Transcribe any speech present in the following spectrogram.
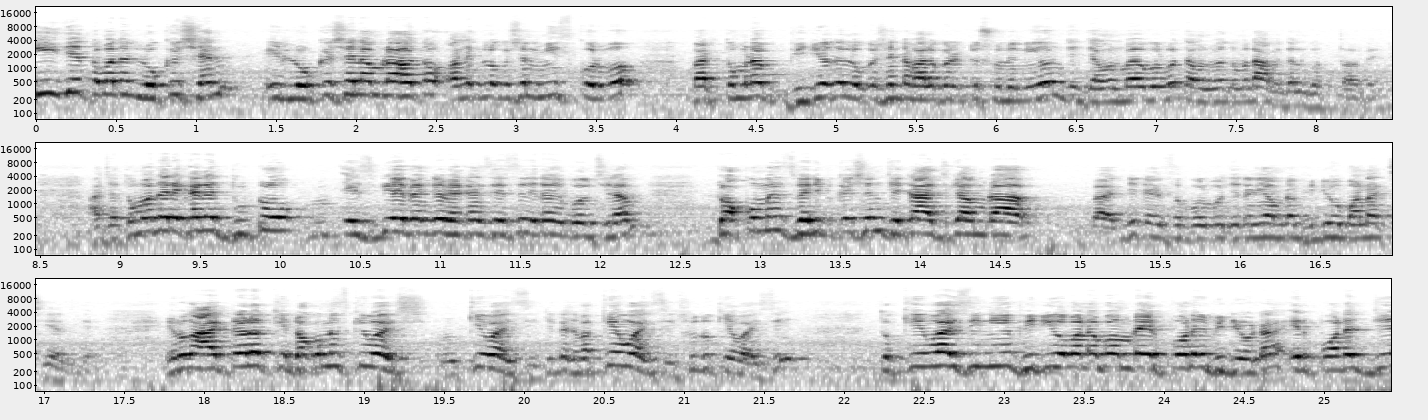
এই যে তোমাদের লোকেশন এই লোকেশন আমরা হয়তো অনেক লোকেশন মিস করব বাট তোমরা ভিডিওতে লোকেশনটা ভালো করে একটু শুনে নিও, যে যেমনভাবে বলব তেমন ভাবে তোমাদের আবেদন করতে হবে। আচ্ছা তোমাদের এখানে দুটো এসবিআই ব্যাংকের ভ্যাকেন্সি এসেছে, যেটা আমি বলছিলাম। ডকুমেন্টস ভেরিফিকেশন যেটা আজকে আমরা ডিটেলসে বলব, যেটা নিয়ে আমরা ভিডিও বানাচ্ছি আজকে। এবং আরেকটা হলো ডকুমেন্টস কেওয়াইসি কেওয়াইসি ঠিক আছে? বা কেওয়াইসি শুধু কেওয়াইসি তো কেওয়াইসি নিয়ে ভিডিও বানাবো আমরা এর পরের ভিডিওটা এর পরের যে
